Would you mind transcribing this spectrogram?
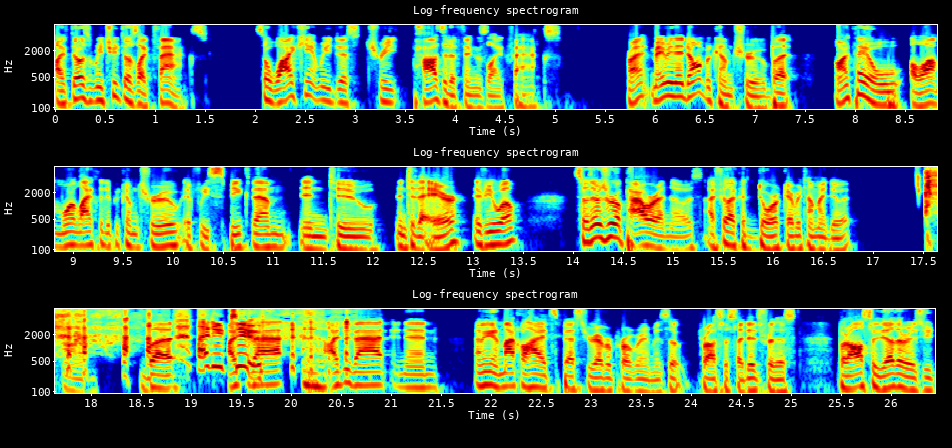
Like those, we treat those like facts. So why can't we just treat positive things like facts, right? Maybe they don't become true, but aren't they a, a lot more likely to become true if we speak them into into the air, if you will? So there's real power in those. I feel like a dork every time I do it. Um, but I do too. I do that. I do that, and then and again, Michael Hyatt's best year ever program is a process I did for this. But also the other is you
